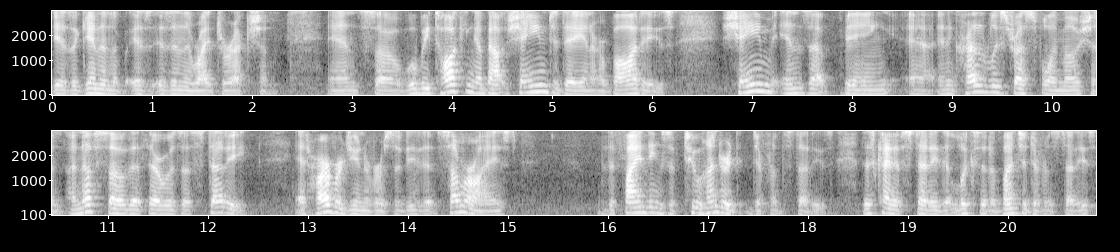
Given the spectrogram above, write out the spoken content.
is again in the, is, is in the right direction. And so we'll be talking about shame today in our bodies. Shame ends up being uh, an incredibly stressful emotion, enough so that there was a study at Harvard University that summarized the findings of 200 different studies. This kind of study that looks at a bunch of different studies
